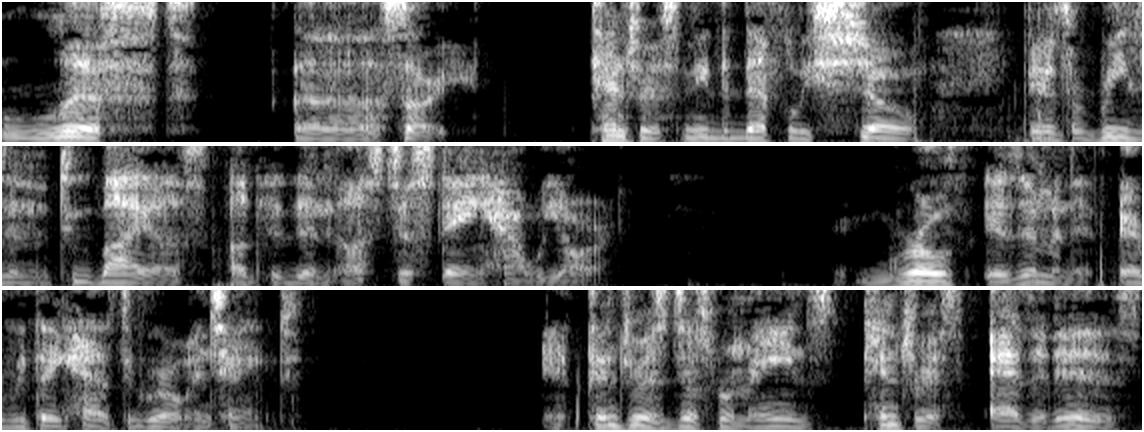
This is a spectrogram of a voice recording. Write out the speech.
Lyft, uh, sorry, Pinterest need to definitely show there's a reason to buy us other than us just staying how we are. Growth is imminent. Everything has to grow and change. If Pinterest just remains Pinterest as it is,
